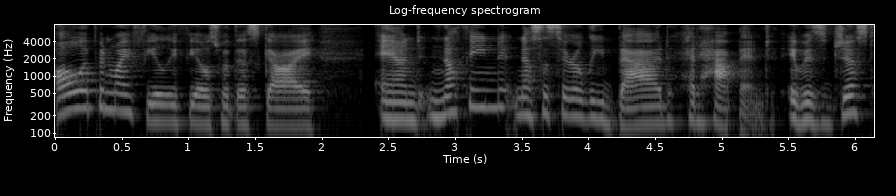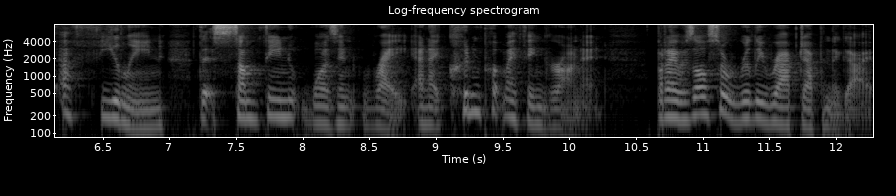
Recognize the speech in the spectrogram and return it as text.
all up in my feely feels with this guy and nothing necessarily bad had happened. It was just a feeling that something wasn't right and I couldn't put my finger on it. But I was also really wrapped up in the guy.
